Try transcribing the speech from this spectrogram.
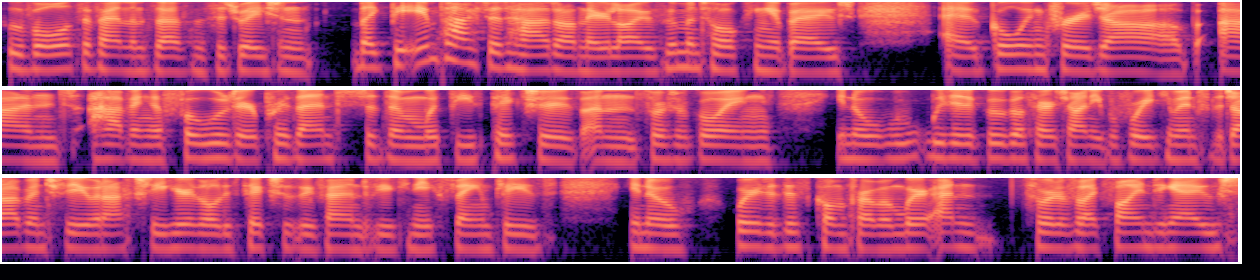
who've also found themselves in a situation like the impact it had on their lives. Women talking about uh, going for a job and having a folder presented to them with these pictures and sort of going, you know, we did a Google search on you before you came in for the job interview, and actually here's all these pictures we found of you. Can you explain, please, you know, where did this come from and where, and sort of like finding out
